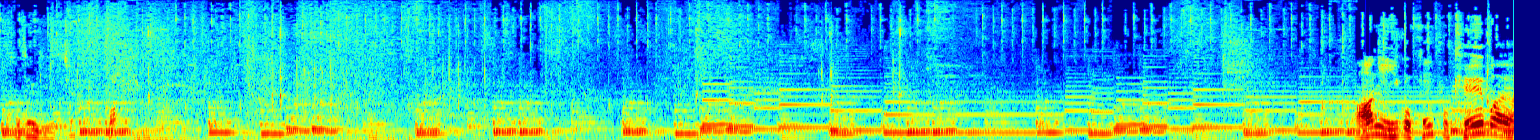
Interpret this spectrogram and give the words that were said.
더 생기겠지? 어? 아니 이거 공포 개해봐야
